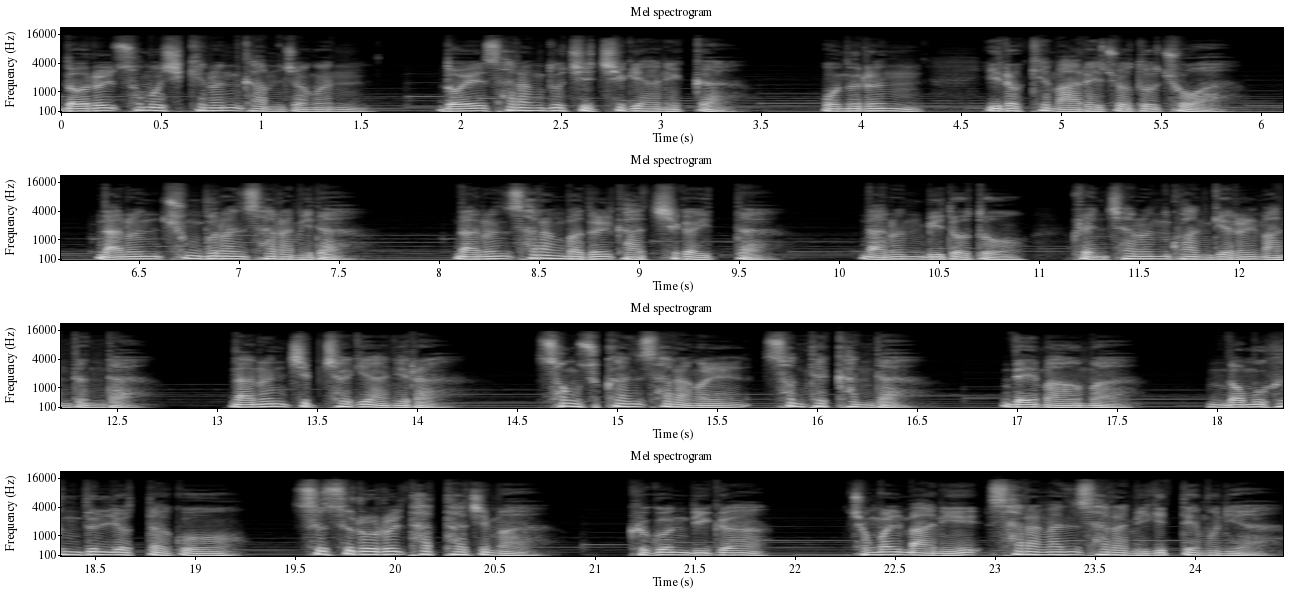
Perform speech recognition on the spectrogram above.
너를 소모시키는 감정은 너의 사랑도 지치게 하니까 오늘은 이렇게 말해줘도 좋아. 나는 충분한 사람이다. 나는 사랑받을 가치가 있다. 나는 믿어도 괜찮은 관계를 만든다. 나는 집착이 아니라 성숙한 사랑을 선택한다. 내 마음아, 너무 흔들렸다고 스스로를 탓하지 마. 그건 네가 정말 많이 사랑한 사람이기 때문이야.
